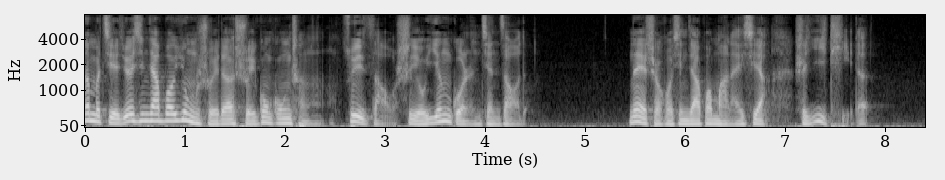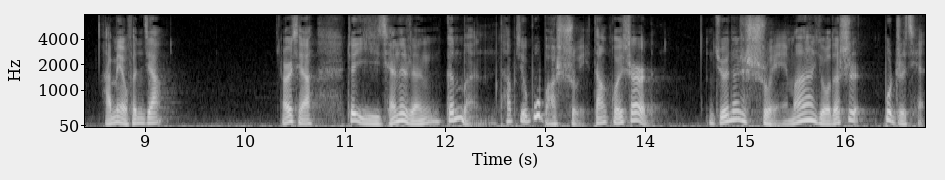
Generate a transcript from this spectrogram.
那么，解决新加坡用水的水供工程最早是由英国人建造的。那时候，新加坡、马来西亚是一体的，还没有分家。而且啊，这以前的人根本他不就不把水当回事儿的，你觉得这水嘛，有的是，不值钱。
